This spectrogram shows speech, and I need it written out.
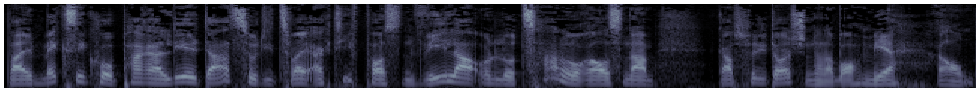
weil Mexiko parallel dazu die zwei Aktivposten Vela und Lozano rausnahm, gab es für die Deutschen dann aber auch mehr Raum.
